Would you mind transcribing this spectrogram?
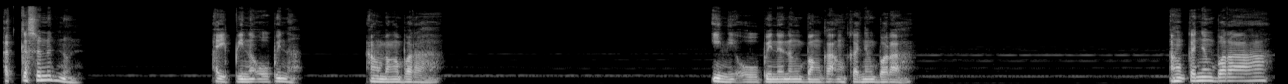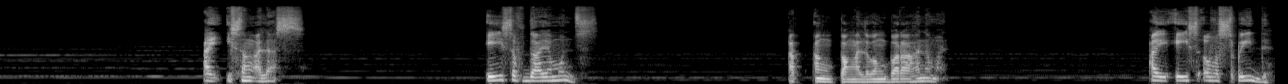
At kasunod nun ay pina-open na ang mga baraha. Ini-open na ng bangka ang kanyang baraha. Ang kanyang baraha ay isang alas. Ace of Diamonds. At ang pangalawang baraha naman ay Ace of Spade.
